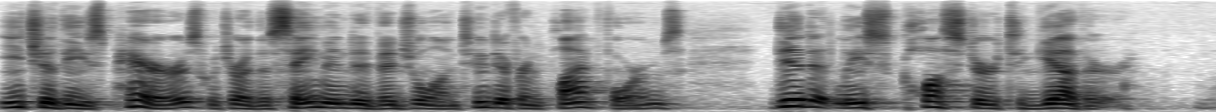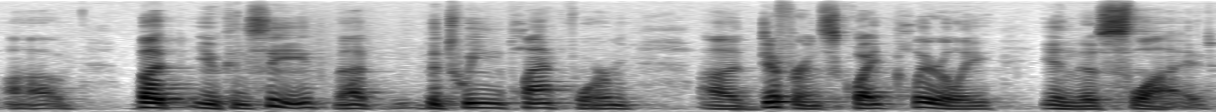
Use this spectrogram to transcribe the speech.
each of these pairs, which are the same individual on two different platforms, did at least cluster together. Uh, but you can see that between platform uh, difference quite clearly in this slide.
